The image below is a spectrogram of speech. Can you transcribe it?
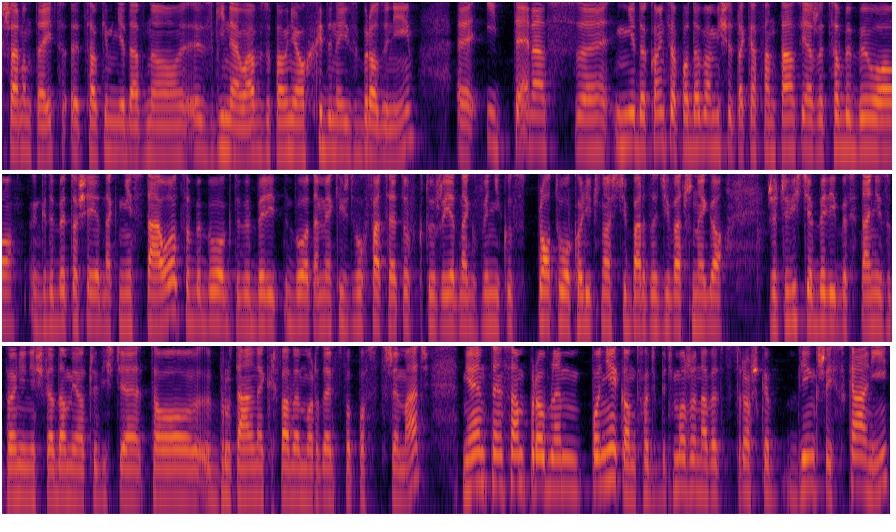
Sharon Tate całkiem niedawno zginęła w zupełnie ohydnej zbrodni. E, I teraz e, nie do końca podoba mi się taka fantazja, że co by było, gdyby to się jednak nie stało, co by było, gdyby byli, było tam jakichś dwóch facetów, którzy jednak w wyniku splotu okoliczności bardzo dziwacznego rzeczywiście byliby w stanie zupełnie nieświadomie oczywiście to brutalne, krwawe morderstwo powstrzymać. Miałem ten sam problem poniekąd, choć być może nawet troszkę większej skali,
